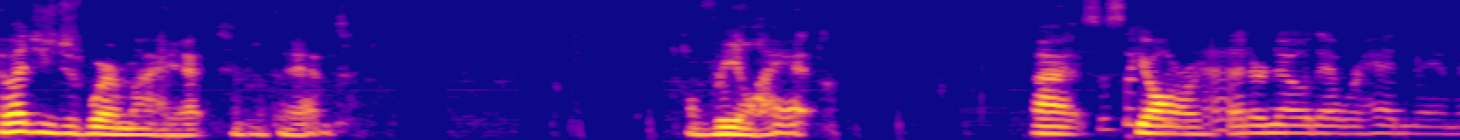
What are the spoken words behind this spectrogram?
How about you just wear my hat? How about that? A real hat. All right, This is PR. good. Let her know that we're heading there.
